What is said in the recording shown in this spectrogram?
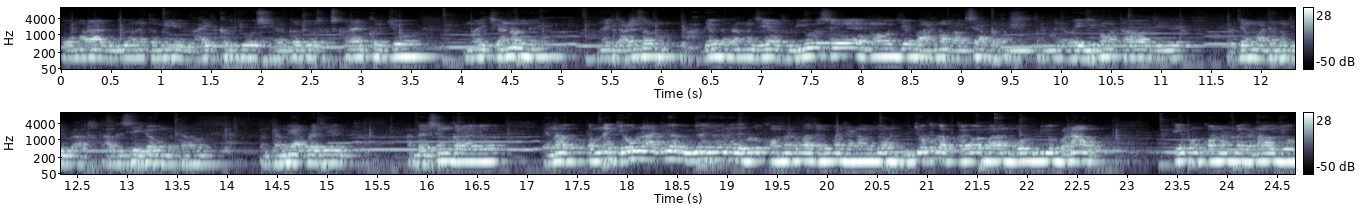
તો અમારા વિડીયોને તમે લાઈક કરજો, શેર કરજો, સબસ્ક્રાઈબ કરજો અમારી ચેનલને. અને જાડેશ્વર મહાદેવ દાદાનો જે વીડિયો છે, એનો જે બહારનો ભાગ છે, આપણે તમને તમને હવે એ પણ બતાવવા જે ભજન માટેનો જે ભાગ છે એ હું બતાવો. તમે આપણે જે આ દર્શન કરાવ્યો, એના તમને કેવું લાગ્યું આ વીડિયો જોઈને જરૂર કોમેન્ટમાં તમે પણ જણાવજો અને બીજો કોઈ કયો અમારા નવો વીડિયો બનાવો, તે પણ કોમેન્ટમાં જણાવજો.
